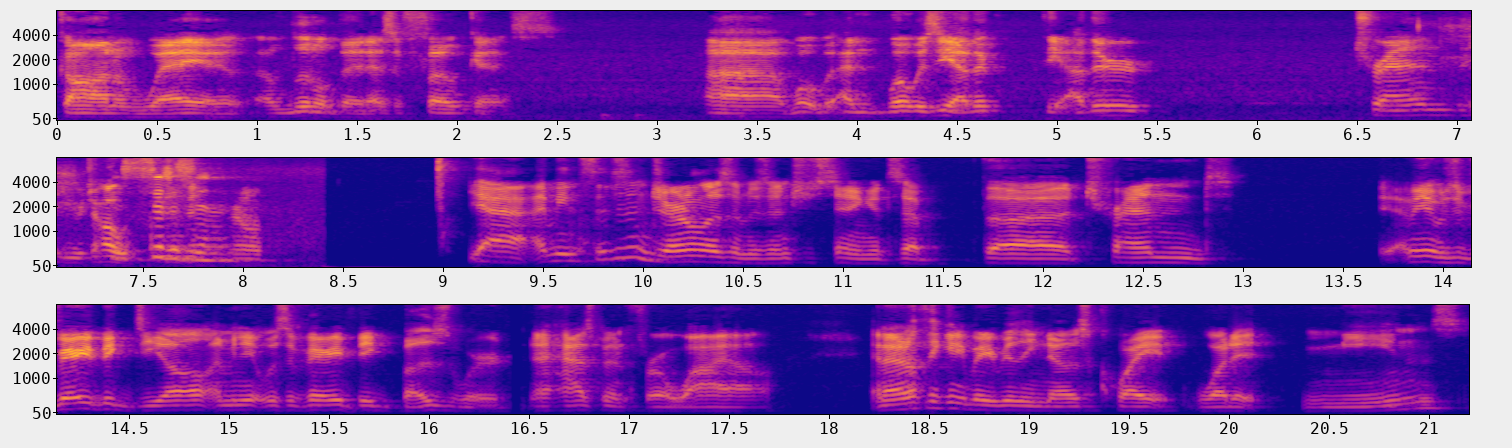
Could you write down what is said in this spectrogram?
gone away a, a, little bit as a focus. Uh, what and what was the other the other trend that you were talking? Oh, citizen. citizen yeah, I mean, citizen journalism is interesting. It's a the trend. I mean, it was a very big deal. I mean, it was a very big buzzword. And It has been for a while and I don't think anybody really knows quite what it means.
